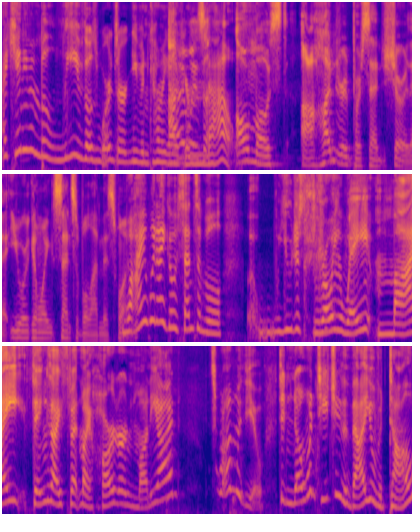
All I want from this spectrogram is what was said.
I can't even believe those words are even coming out of I your was mouth. almost a hundred percent sure that you were going sensible on this one. Why would I go sensible? Uh, You just throwing away my things I spent my hard earned money on? What's wrong with you? Did no one teach you the value of a dollar?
